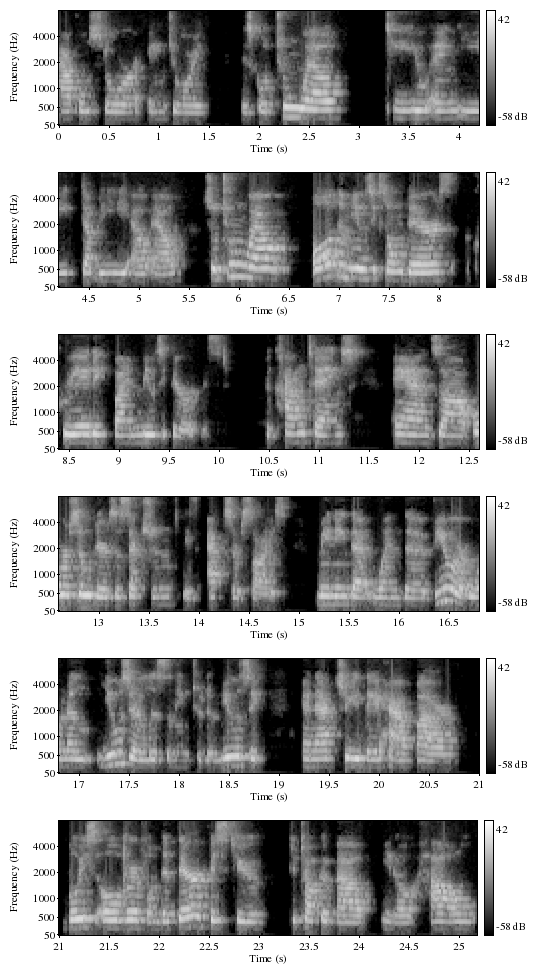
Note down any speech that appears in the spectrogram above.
Apple Store, Android. It's called TuneWell, T-U-N-E-W-E-L-L. So TuneWell, all the music's on there is created by music therapist. The contents, and uh, also there's a section is exercise, meaning that when the viewer, when a user listening to the music, and actually they have a voiceover from the therapist to to talk about you know how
